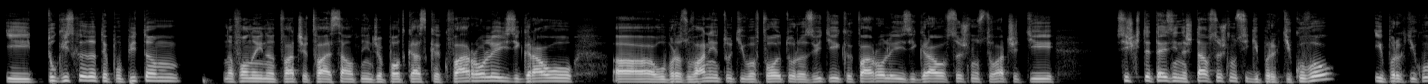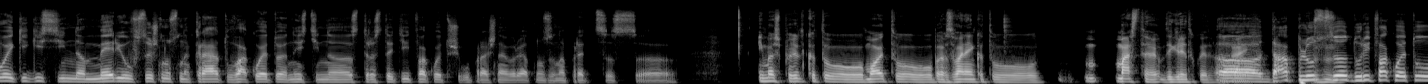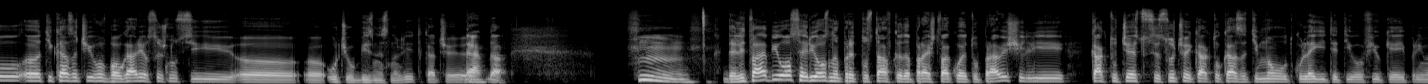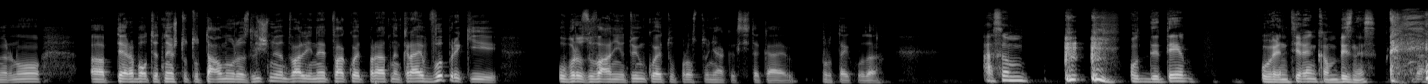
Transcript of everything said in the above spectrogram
И тук исках да те попитам, на фона и на това, че това е Sound Ninja подкаст, каква роля е изиграло а, образованието ти в твоето развитие и каква роля е изиграла всъщност това, че ти всичките тези неща всъщност си ги практикувал и практикувайки ги си намерил всъщност накрая това, което е наистина страстта ти и това, което ще го правиш най-вероятно за напред с... А... Имаш предвид като моето образование, като мастер дегрито, което направих. А, да, плюс а, дори това, което а, ти каза, че и в България всъщност си а, а, учил бизнес, нали? Така че, Да. да. Хм, Дали това е било сериозна предпоставка да правиш това, което правиш или както често се случва и както каза ти много от колегите ти в UK, примерно, а, те работят нещо тотално различно и едва ли не това, което правят накрая, въпреки образованието им, което просто някак си така е протекло, да. Аз съм от дете ориентиран към бизнес. В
